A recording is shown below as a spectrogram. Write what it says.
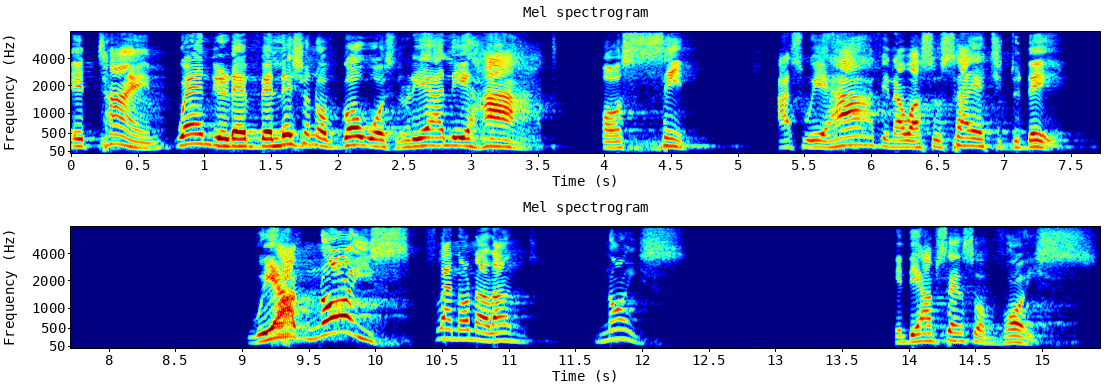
a time when the revelation of God was really hard or sin, as we have in our society today. We have noise flying on around, noise in the absence of voice.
